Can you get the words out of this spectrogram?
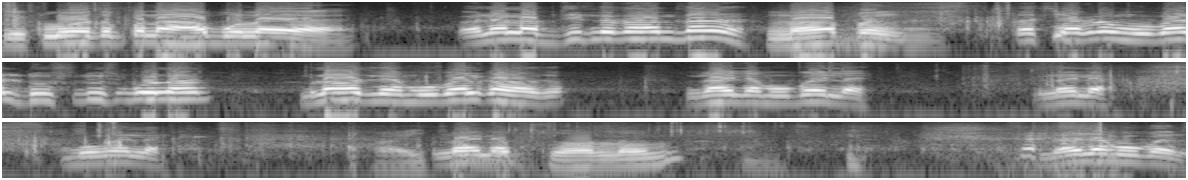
એકલો હતો પણ આ બોલાયા. અલે લપજી જ રમતા ના? ભાઈ. તો છેકડો મોબાઈલ ડૂસ ડુસ બોલા બોલાવ લે મોબાઈલ કાઢો છો. લઈ લે મોબાઈલ લાય લઈ લે મોબાઈલ લઈ. લે. ચાલ લઈ લે મોબાઈલ.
